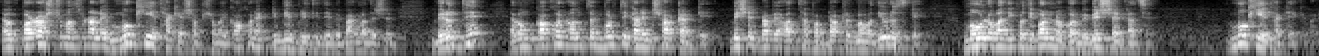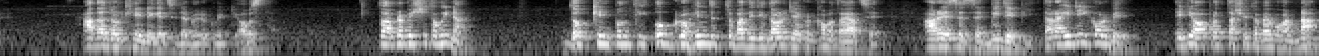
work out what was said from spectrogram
এবং পররাষ্ট্র মন্ত্রণালয় মুখিয়ে থাকে সবসময় কখন একটি বিবৃতি দেবে বাংলাদেশের বিরুদ্ধে এবং কখন অন্তর্বর্তীকালীন সরকারকে, বিশেষভাবে অধ্যাপক ডক্টর মোহাম্মদ ইউনুসকে, মৌলবাদী প্রতিপন্ন করবে বিশ্বের কাছে। মুখিয়ে থাকে একেবারে। আদা জল খেয়ে লেগেছে যেন এরকম একটি অবস্থা। তো আমরা বিস্মিত হই না। দক্ষিণপন্থী উগ্র হিন্দুত্ববাদী যে দলটি এখন ক্ষমতায় আছে আর এস এস এর বিজেপি, তারা এটাই করবে। এটি অপ্রত্যাশিত ব্যবহার না।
